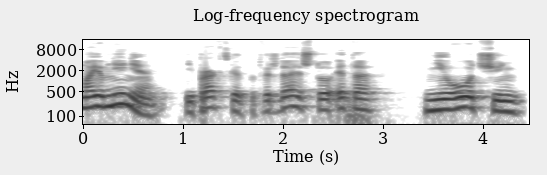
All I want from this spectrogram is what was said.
мое мнение и практика подтверждает, что это не очень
